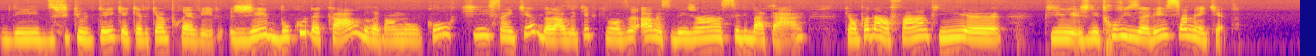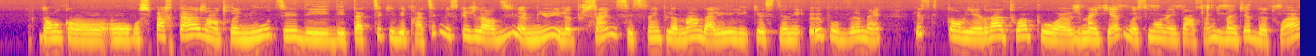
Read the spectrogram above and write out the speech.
des difficultés que quelqu'un pourrait vivre. J'ai beaucoup de cadres dans nos cours qui s'inquiètent de leurs équipes, qui vont dire ah ben c'est des gens célibataires qui n'ont pas d'enfants, puis euh, puis je les trouve isolés, ça m'inquiète. Donc on, se partage entre nous, des, des tactiques et des pratiques, mais ce que je leur dis le mieux et le plus simple, c'est simplement d'aller les questionner eux pour dire mais qu'est-ce qui te conviendra à toi pour je m'inquiète, voici mon intention, je m'inquiète de toi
